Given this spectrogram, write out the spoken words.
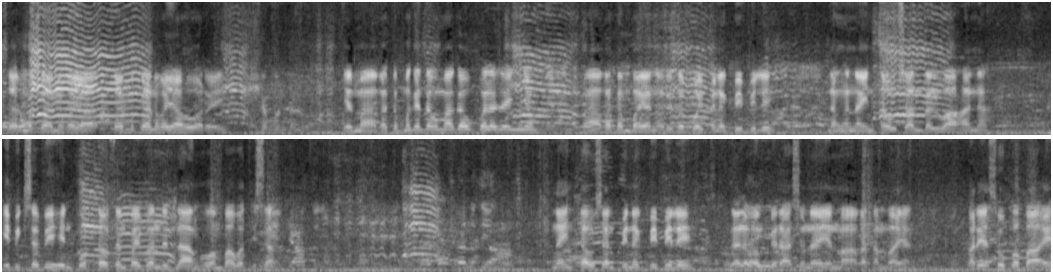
Sir, magkano kaya? Sir, magkano kaya ho, Aray? Yan mga katambayan. Magandang umaga po pala sa inyo. Mga katambayan, Arita po ay pinagbibili ng 9,000 dalwahan na. Ibig sabihin, 4,500 lang ho ang bawat isa. 9,000 pinagbibili. Dalawang piraso na yan mga katambayan. Parehas ho babae.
